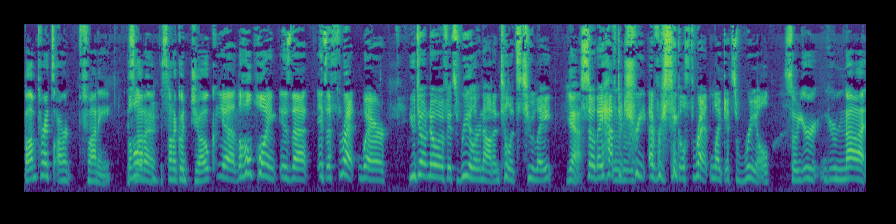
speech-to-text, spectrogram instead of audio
bomb threats aren't funny. The It's whole- not a it's not a good joke. yeah, the whole point is that it's a threat where you don't know if it's real or not until it's too late. Yeah. So they have to Mhm. treat every single threat like it's real. So you're you're not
